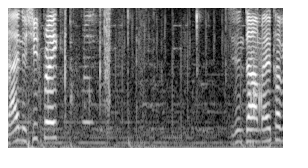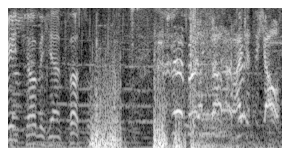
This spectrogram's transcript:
Der eine Sheetbreak. Die sind da am LKW. Ich habe hier ein Fahrzeug. Das breitet sich aus.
